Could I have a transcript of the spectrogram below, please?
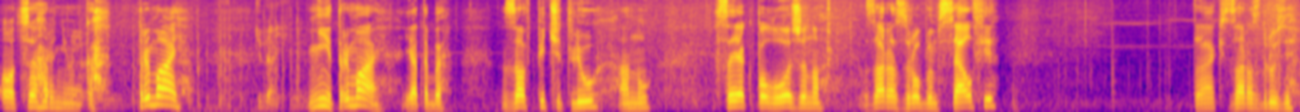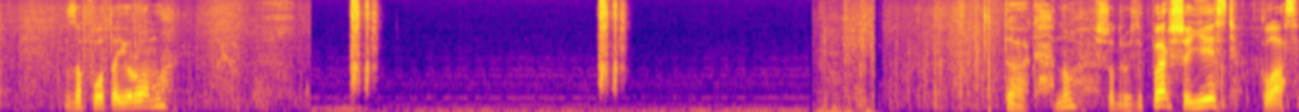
Оце гарнюнька. Тримай. Кидай. Ні, тримай. Я тебе завпечатлю. Ану. Все як положено. Зараз зробимо селфі. Так, зараз, друзі, зафотаю Рому. Так, ну що, друзі, перший є. Клас.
